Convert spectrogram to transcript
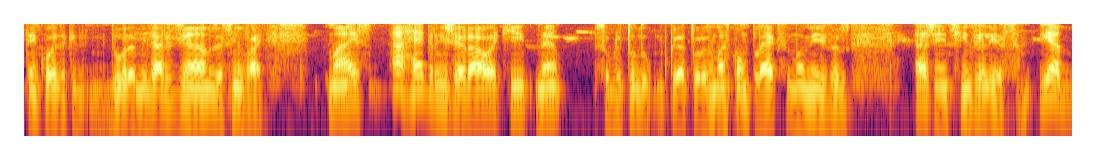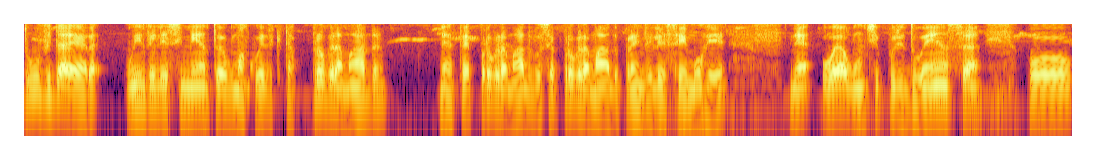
tem coisa que dura milhares de anos e assim vai. Mas a regra em geral é que né, sobretudo criaturas mais complexas, mamíferos, a gente envelheça. E a dúvida era: o envelhecimento é alguma coisa que está programada, né? Está programado, você é programado para envelhecer e morrer, né? Ou é algum tipo de doença, ou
